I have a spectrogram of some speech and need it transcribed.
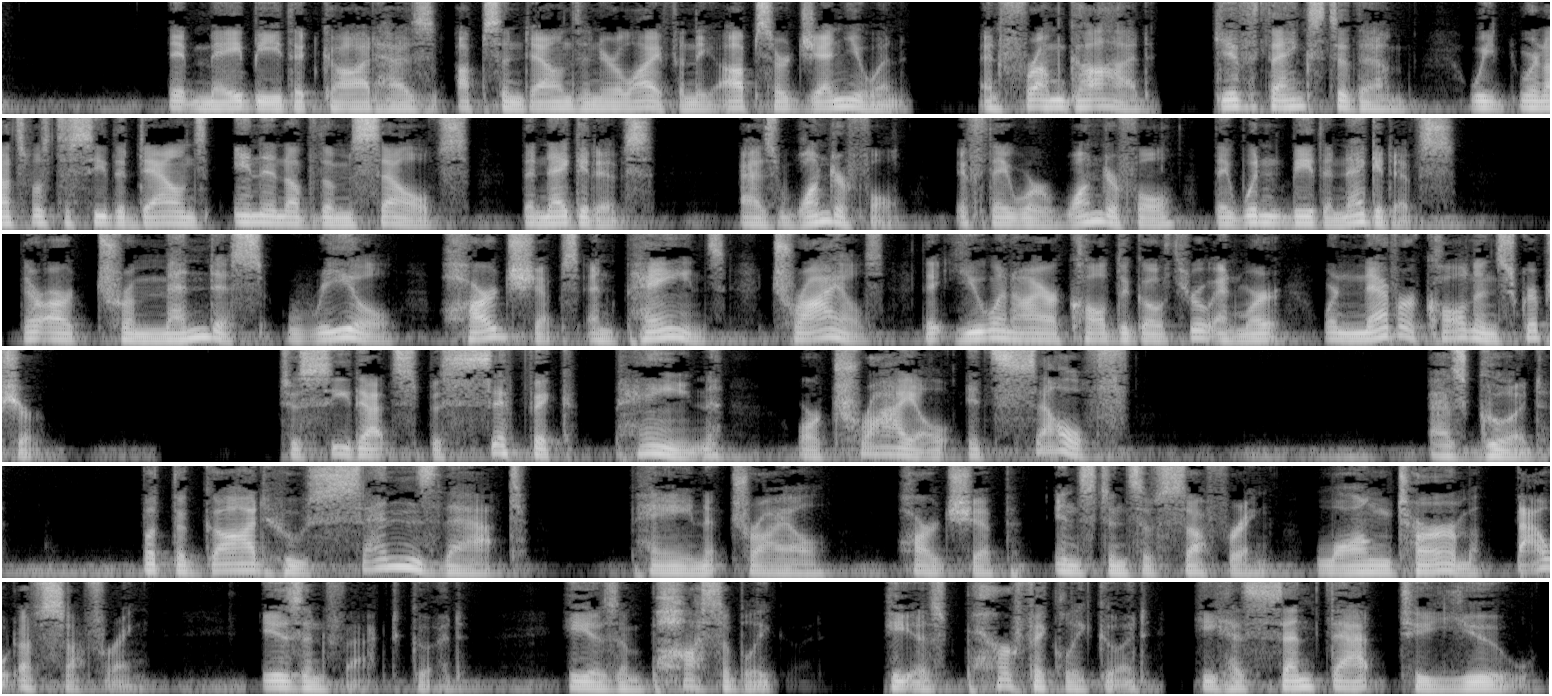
It may be that God has ups and downs in your life, and the ups are genuine and from God. Give thanks to them. We, we're not supposed to see the downs in and of themselves, the negatives as wonderful. If they were wonderful, they wouldn't be the negatives. There are tremendous, real hardships and pains, trials that you and I are called to go through, and we're, we're never called in Scripture to see that specific pain or trial itself as good. But the God who sends that pain, trial, hardship, instance of suffering, long term bout of suffering, is in fact good. He is impossibly good. He is perfectly good. He has sent that to you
